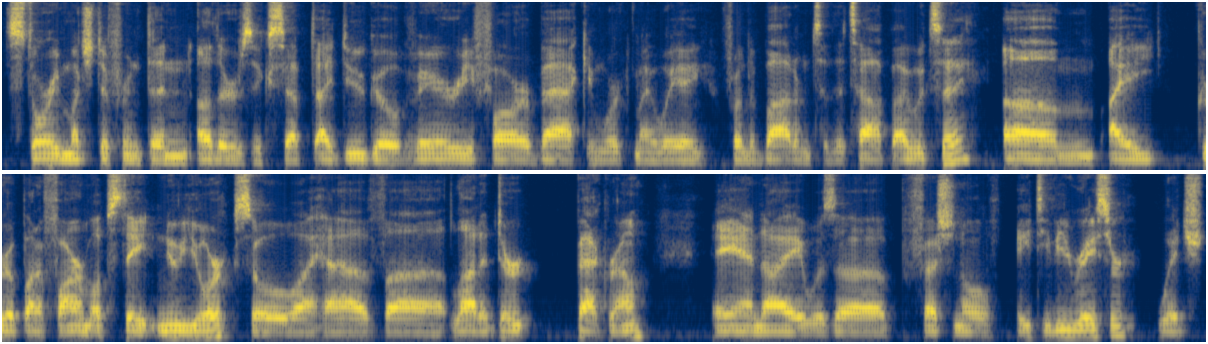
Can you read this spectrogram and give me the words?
story much different than others, except I do go very far back and worked my way from the bottom to the top. I would say um, I grew up on a farm upstate New York, so I have uh, a lot of dirt background. And I was a professional ATV racer, which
